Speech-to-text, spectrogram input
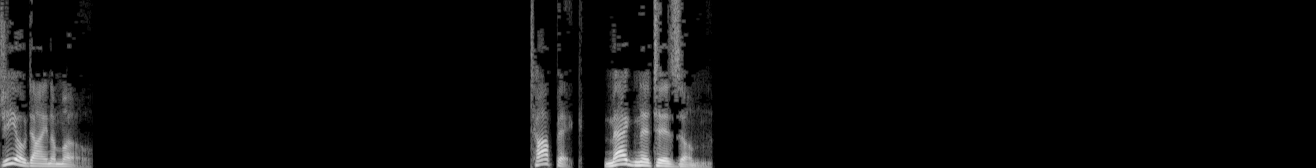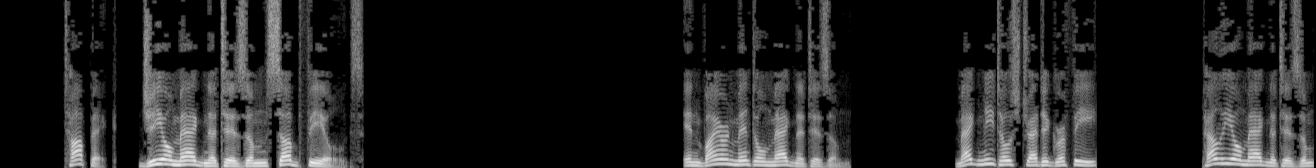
Geodynamo. Topic: Magnetism. Topic: Geomagnetism subfields. Environmental magnetism. Magnetostratigraphy. Paleomagnetism.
